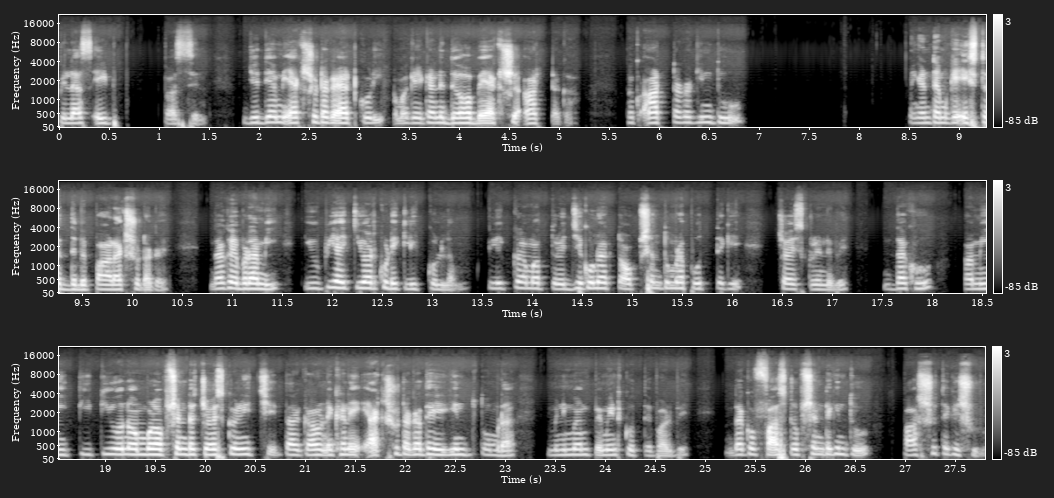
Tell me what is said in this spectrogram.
প্লাস এইট পার্সেন্ট যদি আমি একশো টাকা অ্যাড করি, আমাকে এখানে দেওয়া হবে একশো আট টাকা। দেখো আট টাকা কিন্তু এখানটা আমাকে এক্সট্রা দেবে পার একশো টাকায়। দেখো এবার আমি ইউপিআই কিউআর কোডে ক্লিক করলাম। ক্লিক করা মাত্রই যে কোনো একটা অপশান তোমরা প্রত্যেকে চয়েস করে নেবে। দেখো, আমি তৃতীয় নম্বর অপশানটা চয়েস করে নিচ্ছি, তার কারণ এখানে একশো টাকা থেকে কিন্তু তোমরা মিনিমাম পেমেন্ট করতে পারবে। দেখো ফার্স্ট অপশানটা কিন্তু পাঁচশো থেকে শুরু।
